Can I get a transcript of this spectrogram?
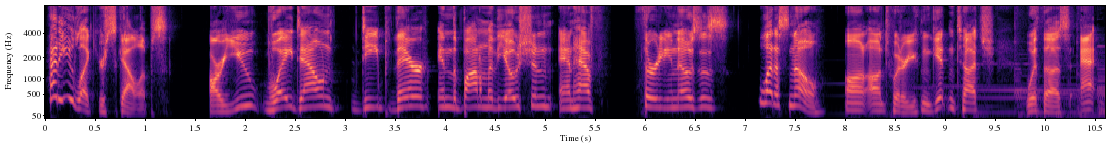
How do you like your scallops? Are you way down deep there in the bottom of the ocean and have 30 noses? Let us know on, on Twitter. You can get in touch with us at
